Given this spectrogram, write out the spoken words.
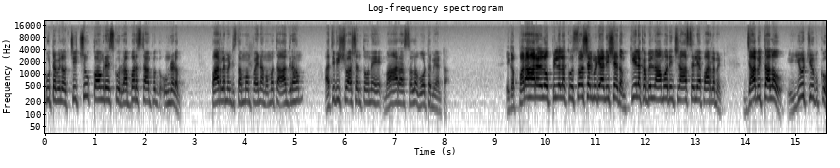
కూటమిలో చిచ్చు కాంగ్రెస్కు రబ్బర్ స్టాంప్ ఉండడం. పార్లమెంట్ స్తంభం పైన మమత ఆగ్రహం అతి విశ్వాసంతోనే మహారాష్ట్రలో ఓటమి అంట. ఇక పరహారాలలో పిల్లలకు సోషల్ మీడియా నిషేధం కీలక బిల్లును ఆమోదించిన ఆస్ట్రేలియా పార్లమెంట్ జాబితాలో యూట్యూబ్కు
